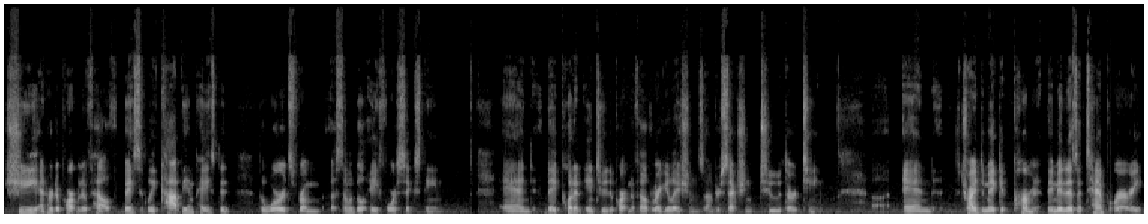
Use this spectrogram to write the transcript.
She and her Department of Health basically copy and pasted the words from Assembly Bill A416 and they put it into Department of Health regulations under Section 213 and tried to make it permanent. They made it as a temporary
